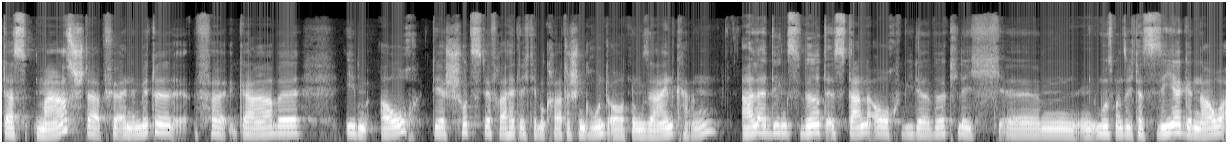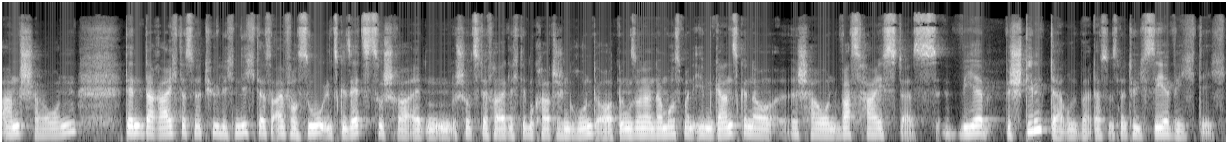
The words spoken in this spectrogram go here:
dass Maßstab für eine Mittelvergabe eben auch der Schutz der freiheitlich-demokratischen Grundordnung sein kann. Allerdings wird es dann auch wieder wirklich, ähm, muss man sich das sehr genau anschauen, denn da reicht es natürlich nicht, das einfach so ins Gesetz zu schreiben, Schutz der freiheitlich-demokratischen Grundordnung, sondern da muss man eben ganz genau äh, schauen, was heißt das? Wer bestimmt darüber? Das ist natürlich sehr wichtig.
